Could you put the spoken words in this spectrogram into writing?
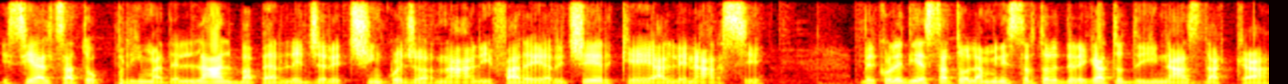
e si è alzato prima dell'alba per leggere cinque giornali, fare ricerche e allenarsi. Mercoledì è stato l'amministratore delegato di Nasdaq,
